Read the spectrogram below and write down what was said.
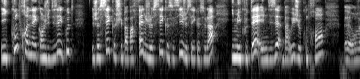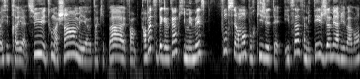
Et il comprenait quand je lui disais, écoute, je sais que je suis pas parfaite, je sais que ceci, je sais que cela. Il m'écoutait et il me disait bah oui, je comprends, euh, on va essayer de travailler là-dessus et tout machin, mais euh, t'inquiète pas. Enfin, en fait, c'était quelqu'un qui m'aimait foncièrement pour qui j'étais. Et ça, ça m'était jamais arrivé avant,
